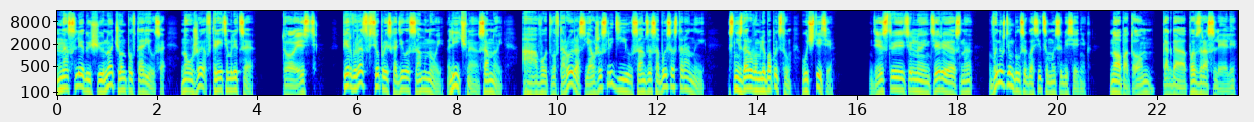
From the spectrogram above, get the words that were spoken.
На следующую ночь он повторился, но уже в третьем лице. «То есть...» Первый раз все происходило со мной, лично со мной. А вот во второй раз я уже следил сам за собой со стороны. С нездоровым любопытством, учтите. «Действительно интересно», — вынужден был согласиться мой собеседник. «Ну а потом, когда повзрослели...»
